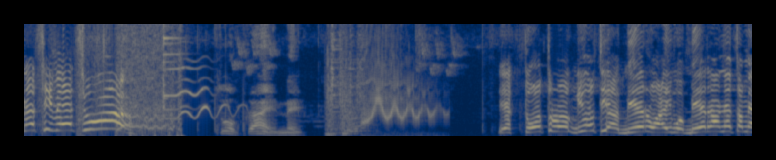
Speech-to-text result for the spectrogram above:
નથી વેચવું. તો કાઈ નહીં. એક તોતરો ગયો ત્યાં બેરો આવ્યો. બેરાને તમે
